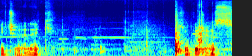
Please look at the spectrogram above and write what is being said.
geçirerek sokacağız.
